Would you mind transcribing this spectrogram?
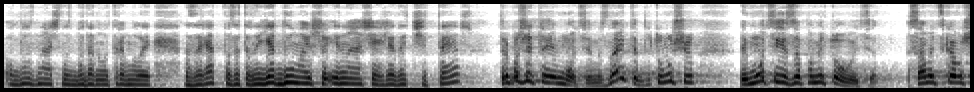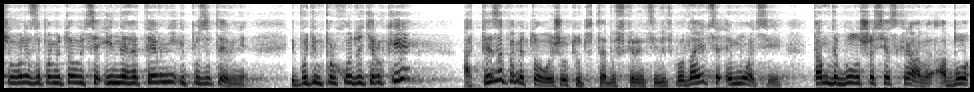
однозначно з Богданом отримали заряд позитивний. Я думаю, що і наші глядачі теж. Треба жити емоціями. Знаєте, тому що емоції запам'ятовуються. Саме цікаве, що вони запам'ятовуються і негативні, і позитивні. І потім проходять роки, а ти запам'ятовуєш отут в тебе в скринці, відкладаються емоції. Там, де було щось яскраве, або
